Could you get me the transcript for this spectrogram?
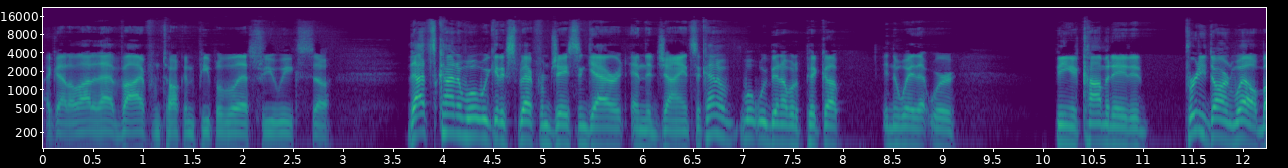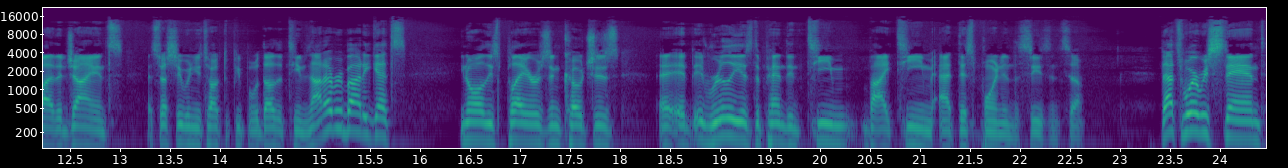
I got a lot of that vibe from talking to people the last few weeks. So that's kind of what we could expect from Jason Garrett and the Giants, and kind of what we've been able to pick up in the way that we're being accommodated pretty darn well by the Giants, especially when you talk to people with other teams. Not everybody gets, you know, all these players and coaches. It, it really is dependent team by team at this point in the season. So that's where we stand.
